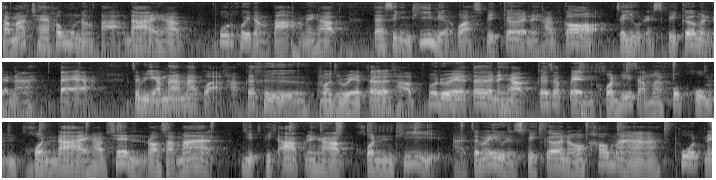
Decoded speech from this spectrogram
สามารถแชร์ข้อมูลต่างๆ ได้ครับ พูดคุยต่างๆนะครับ แต่สิ่งที่เหนือกว่า Speaker นะครับ ก็จะอยู่ใน Speaker เหมือนกันนะ แต่จะมีอำนาจมากกว่าครับ ก็คือ moderator ครับ moderator นะครับ ก็จะเป็นคนที่สามารถควบคุมคนได้ครับ เช่นเราสามารถ หยิบ pick up นะครับ คนที่อาจจะไม่อยู่ใน speaker เนาะเข้ามาพูดใน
